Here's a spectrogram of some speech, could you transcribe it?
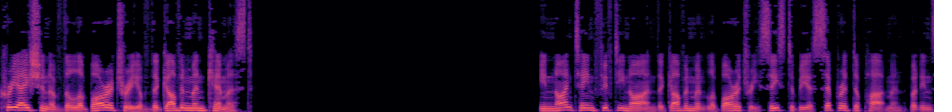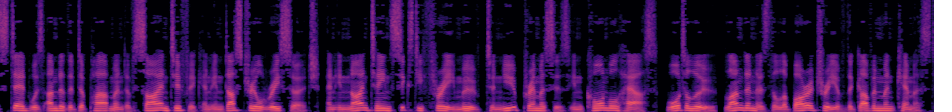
Creation of the Laboratory of the Government Chemist In 1959 the government laboratory ceased to be a separate department but instead was under the Department of Scientific and Industrial Research, and in 1963 moved to new premises in Cornwall House, Waterloo, London as the laboratory of the government chemist.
